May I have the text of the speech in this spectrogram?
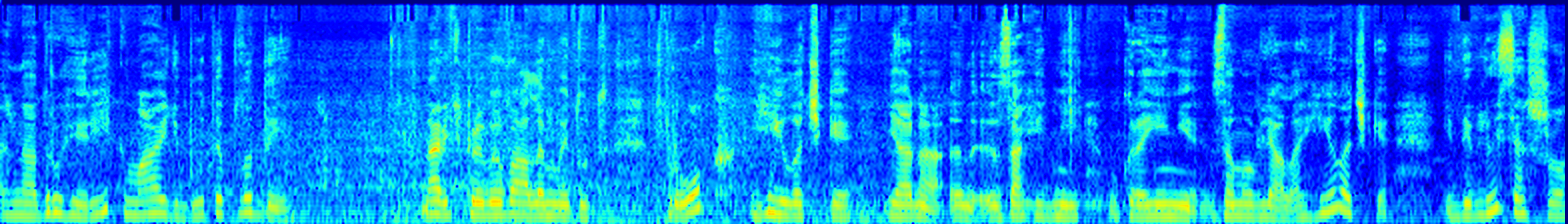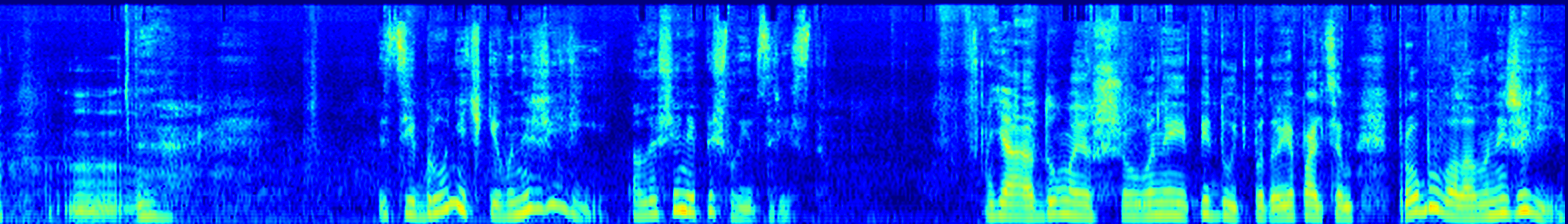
На другий рік мають бути плоди. Навіть прививали ми тут прок, гілочки. Я на е, Західній Україні замовляла гілочки і дивлюся, що ці брунічки вони живі, але ще не пішли в зріст. Я думаю, що вони підуть, я пальцем пробувала, вони живі,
